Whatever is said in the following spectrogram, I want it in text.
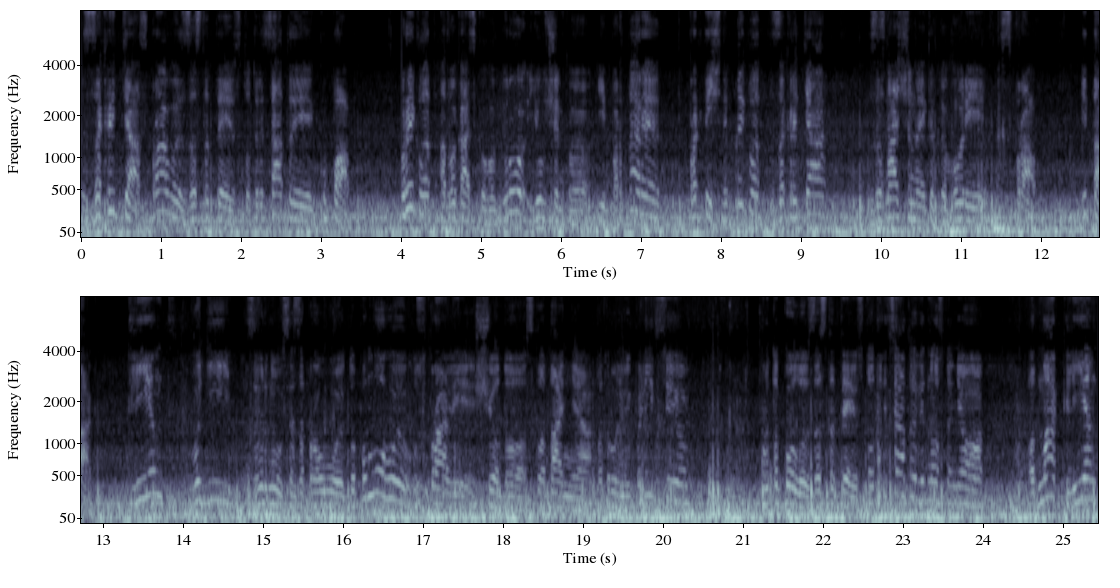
закриття справи за статтею 130 КУПАП. Приклад адвокатського бюро Ювченко і партнери. Практичний приклад закриття зазначеної категорії справ. І так, клієнт водій звернувся за правовою допомогою у справі щодо складання патрульною поліцією протоколу за статтею 130 відносно нього. Однак клієнт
